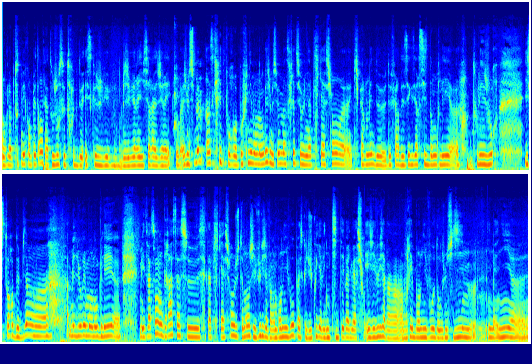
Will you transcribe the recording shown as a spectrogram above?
englobe toutes mes compétences il y a toujours ce truc de est-ce que je vais, réussir à gérer? Je me suis même inscrite pour peaufiner mon anglais je me suis même inscrite sur une application qui permet de, faire des exercices d'anglais euh, tous les jours, histoire de bien améliorer mon anglais. Euh. Mais de toute façon, grâce à cette application, justement, j'ai vu que j'avais un bon niveau parce que du coup, il y avait une petite évaluation. Et j'ai vu que j'avais un vrai bon niveau. Donc je me suis dit, Imani, euh,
